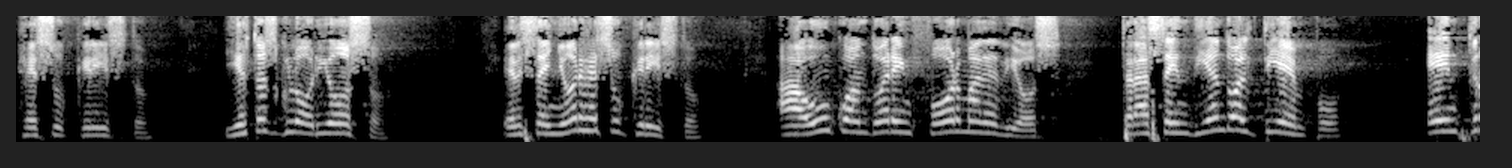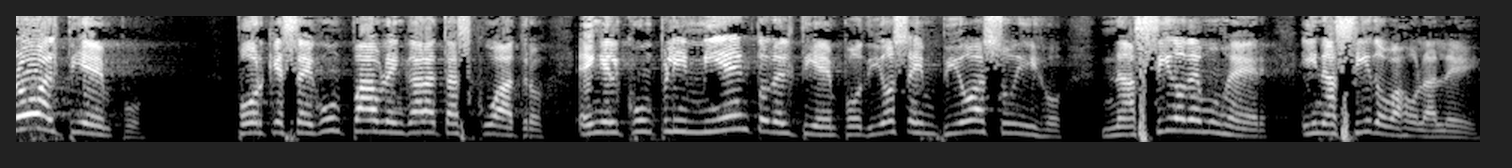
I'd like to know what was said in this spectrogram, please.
Jesucristo. Y esto es glorioso. El Señor Jesucristo, aun cuando era en forma de Dios, trascendiendo al tiempo, entró al tiempo. Porque según Pablo en Gálatas 4, en el cumplimiento del tiempo, Dios envió a su Hijo, nacido de mujer y nacido bajo la ley.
